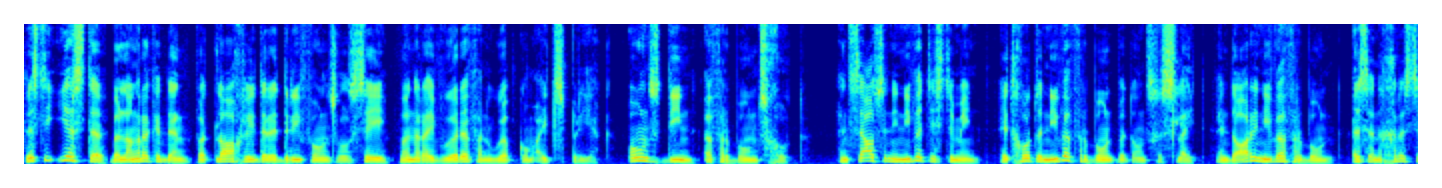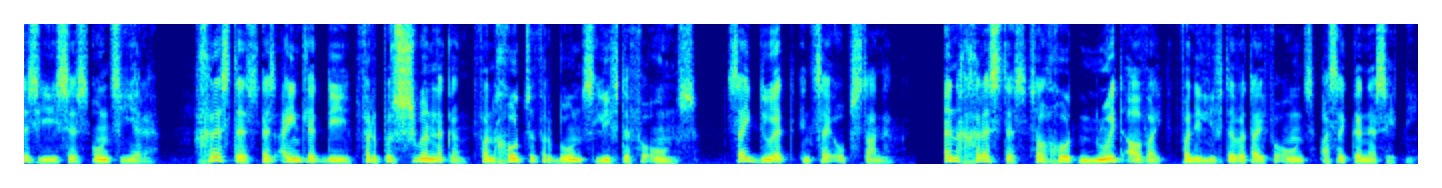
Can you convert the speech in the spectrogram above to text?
Dis die eerste belangrike ding wat Klaagliedere 3 vir ons wil sê wanneer hy woorde van hoop kom uitspreek. Ons dien 'n verbondsgod. En selfs in die Nuwe Testament het God 'n nuwe verbond met ons gesluit. En daardie nuwe verbond is in Christus Jesus ons Here. Christus is eintlik die verpersoonliking van God se verbondsliefde vir ons. Sy dood en sy opstanding. In Christus sal God nooit afwyk van die liefde wat hy vir ons as sy kinders het nie.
